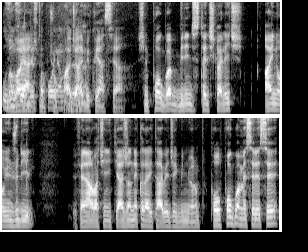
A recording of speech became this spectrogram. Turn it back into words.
uzun Baba süredir yani top çok oynamadığını. acayip bir kıyas ya. Şimdi Pogba birincisi Talisca ile hiç aynı oyuncu değil. Fenerbahçe'nin ihtiyacına ne kadar hitap edecek bilmiyorum. Paul Pogba meselesi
